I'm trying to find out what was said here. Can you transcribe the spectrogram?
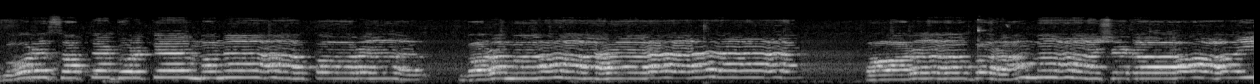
ਗੁਰ ਸਤ ਗੁਰ ਕੇ ਮਨ ਪਰ ਬਰਮ ਪਰ ਬਰਮ ਛਡਾਈ।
